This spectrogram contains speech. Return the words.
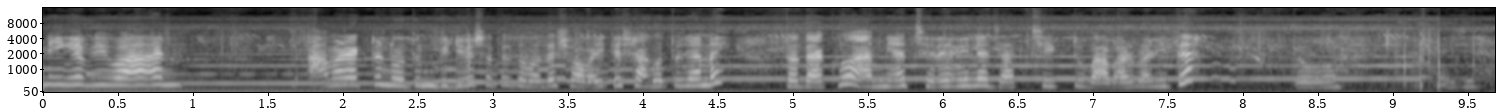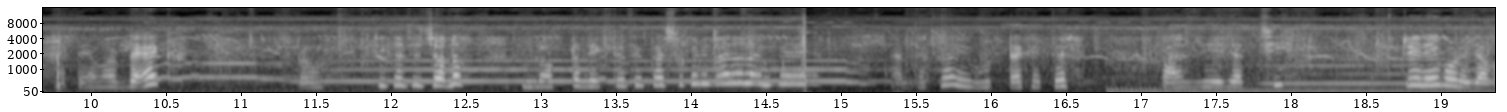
মর্নিং এভরিওয়ান আমার একটা নতুন ভিডিওর সাথে তোমাদের সবাইকে স্বাগত জানাই। তো দেখো আমি আর ছেলে মিলে যাচ্ছি একটু বাবার বাড়িতে। তো এই যে হাতে আমার ব্যাগ। তো ঠিক আছে চলো ব্লগটা দেখতে থেকে আশা করি ভালো লাগবে। আর দেখো আমি ভুট্টা ক্ষেতের পাশ দিয়ে যাচ্ছি। ট্রেনে করে যাব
